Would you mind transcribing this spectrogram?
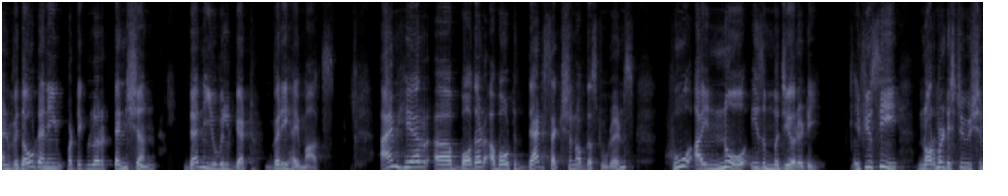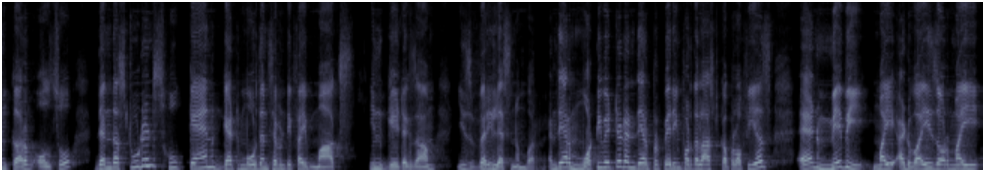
and without any particular tension then you will get very high marks i'm here uh, bothered about that section of the students who i know is majority. If you see normal distribution curve also then the students who can get more than 75 marks in gate exam is very less number. And they are motivated and they are preparing for the last couple of years. And maybe my advice or my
